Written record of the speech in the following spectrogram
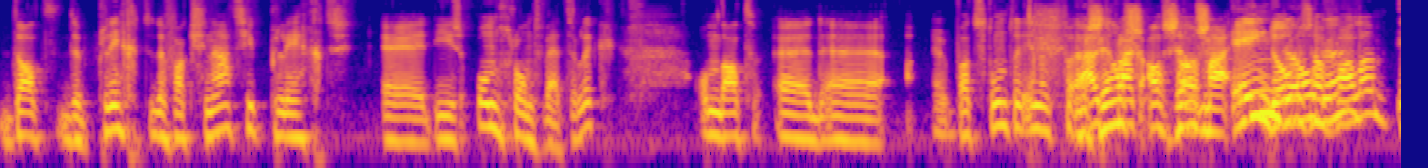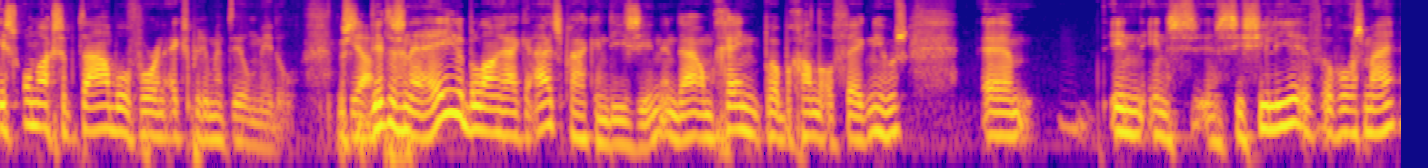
dat de plicht, de vaccinatieplicht, die is ongrondwettelijk omdat, eh, de, eh, wat stond er in het uitspraak? zelfs- Als zelfs maar één dode zou vallen, is onacceptabel voor een experimenteel middel. Dus Ja. dit is een hele belangrijke uitspraak in die zin. En daarom geen propaganda of fake nieuws. Ehm, in, in, Sicilië, volgens mij,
